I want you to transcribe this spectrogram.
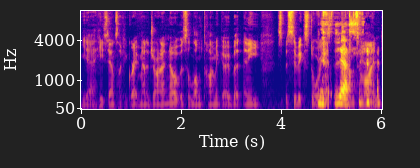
Yeah, he sounds like a great manager. And I know it was a long time ago, but any specific stories that yes. come to mind?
